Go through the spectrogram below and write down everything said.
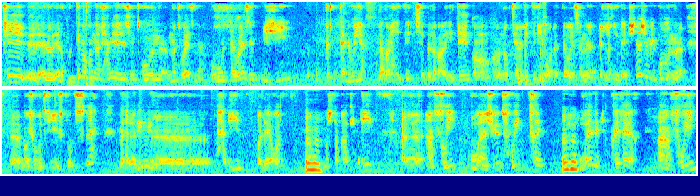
في كما قلنا الحماية لازم تكون متوازنة والتوازن يجي بالتنويع لا فاريتي سي دو لا فاريتي كون نوبتيان ليكيليبر التوازن الغذائي نجم يكون موجود في فطور الصباح مثلا حليب ولا ياغورت مشتقات الحليب ان فروي un jus de fruits frais. ou on préfère un fruit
